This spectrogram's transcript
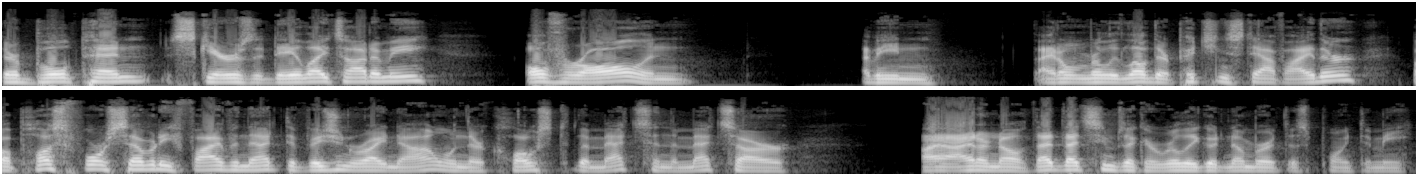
Their bullpen scares the daylights out of me overall and I mean, I don't really love their pitching staff either, but plus 475 in that division right now when they're close to the Mets and the Mets are I, I don't know. That that seems like a really good number at this point to me.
